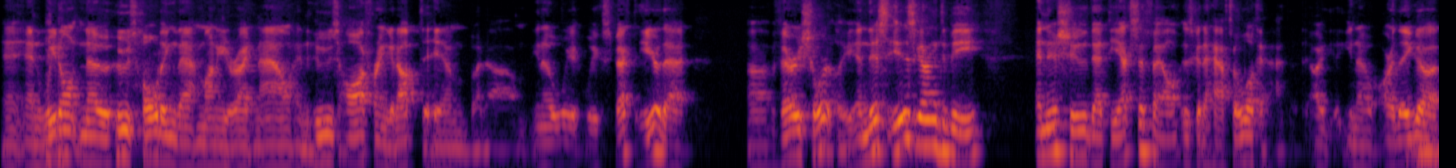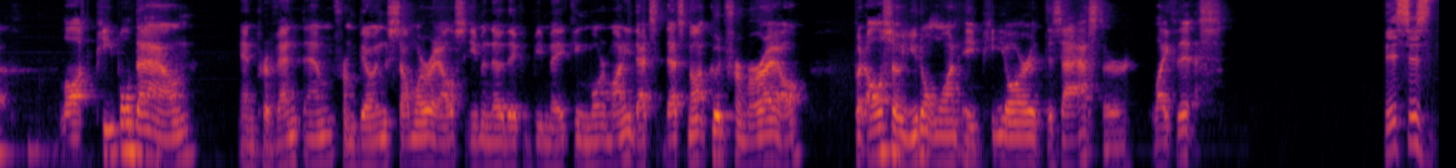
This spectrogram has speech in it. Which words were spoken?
And, we don't know who's holding that money right now and who's offering it up to him. But, um, you know, we, we expect to hear that uh, very shortly. And this is going to be an issue that the XFL is going to have to look at. You know, are they going to mm-hmm. lock people down and prevent them from going somewhere else, even though they could be making more money. That's that's not good for morale. But also, you don't want a PR disaster like this. This is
